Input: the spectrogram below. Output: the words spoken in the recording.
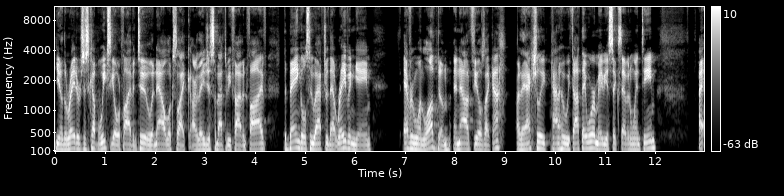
you know, the Raiders just a couple weeks ago were five and two, and now it looks like are they just about to be five and five? The Bengals, who after that Raven game, everyone loved them, and now it feels like, ah, are they actually kind of who we thought they were? Maybe a six, seven win team. I,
